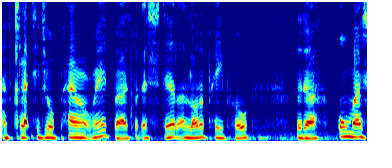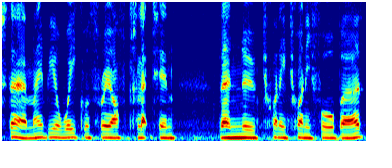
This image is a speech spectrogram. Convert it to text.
have collected your parent reared birds, but there's still a lot of people that are almost there, maybe a week or three off collecting their new 2024 bird.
